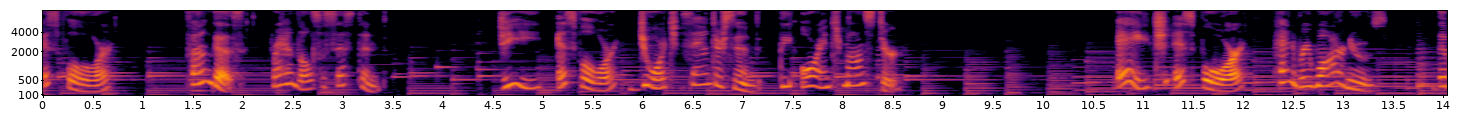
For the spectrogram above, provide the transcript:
is for fungus, Randall's assistant. G is for George Sanderson, the orange monster. H is for Henry Waternoose, the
